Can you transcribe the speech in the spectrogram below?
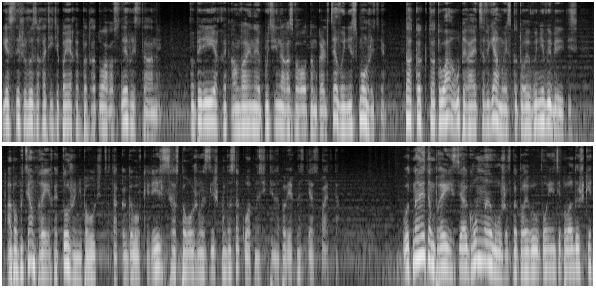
Если же вы захотите поехать по тротуару с левой стороны, то переехать трамвайные пути на разворотном кольце вы не сможете, так как тротуар упирается в яму, из которой вы не выберетесь, а по путям проехать тоже не получится, так как головки рельс расположены слишком высоко относительно поверхности асфальта. Вот на этом проезде огромная лужа, в которой вы уплывете по лодыжке,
